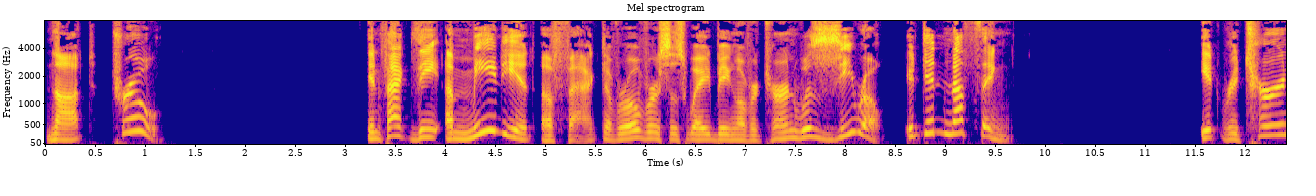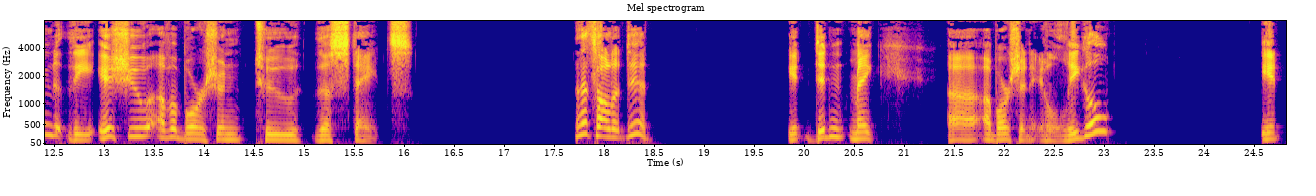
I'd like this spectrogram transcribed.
not true. In fact, the immediate effect of Roe versus Wade being overturned was zero. It did nothing. It returned the issue of abortion to the states. And that's all it did. It didn't make uh, abortion illegal. It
